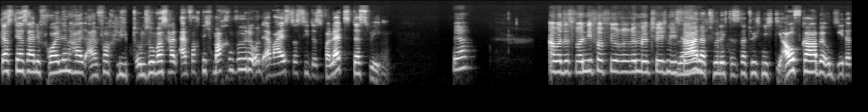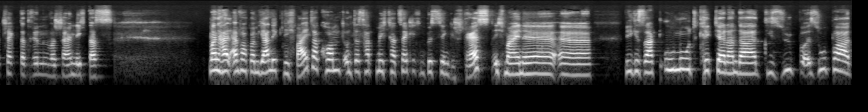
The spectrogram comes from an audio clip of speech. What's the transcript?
dass der seine Freundin halt einfach liebt und sowas halt einfach nicht machen würde und er weiß, dass sie das verletzt, deswegen. Ja. Aber das wollen die Verführerinnen natürlich nicht Ja, sagen. natürlich, das ist natürlich nicht die Aufgabe und jeder checkt da drinnen wahrscheinlich, dass man halt einfach beim Yannick nicht weiterkommt und das hat mich tatsächlich ein bisschen gestresst. Ich meine, äh, wie gesagt, Umut kriegt ja dann da die super, super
